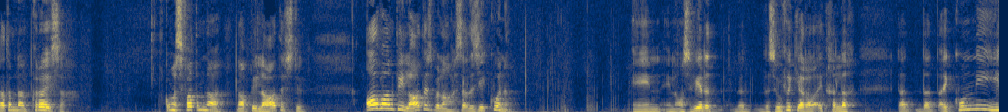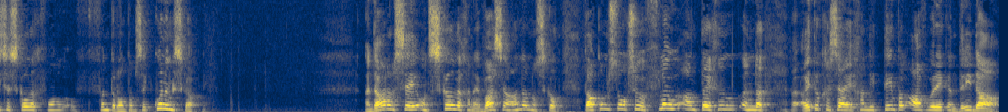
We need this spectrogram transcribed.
laat hom dan kruisig. Kom ons vat hom na na Pilatus toe. Alwaar Pilatus belang gestel as jy koning. En en ons weet dat dat dis hoeveel keer al uitgelig dat dat hy kon nie Jesus skuldig vind rondom sy koningskap nie. En daarom sê hy onskuldig en hy was sy hande in ons skuld. Daar kom nog so 'n flou aantuiging in dat hy het ook gesê hy gaan die tempel afbreek in 3 dae.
